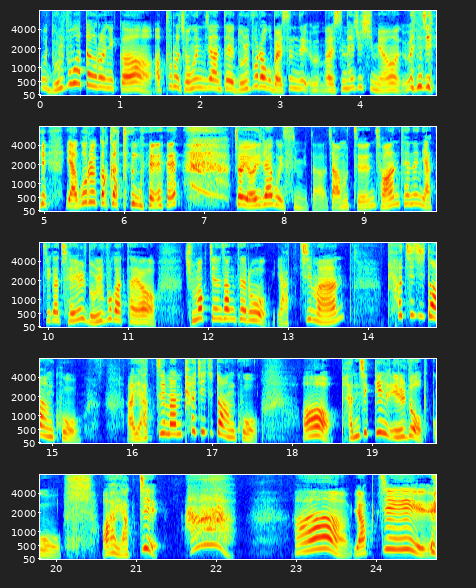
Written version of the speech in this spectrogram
어, 놀부 같다 그러니까 앞으로 정은지한테 놀부라고 말씀 말씀해 주시면 왠지 약 오를 것 같은데 저 열일하고 있습니다. 자 아무튼 저한테는 약지가 제일 놀부 같아요. 주먹진 상태로 약지만 펴지지도 않고 아 약지만 펴지지도 않고 어 반지 낄 일도 없고 아 약지 아 아, 약지.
